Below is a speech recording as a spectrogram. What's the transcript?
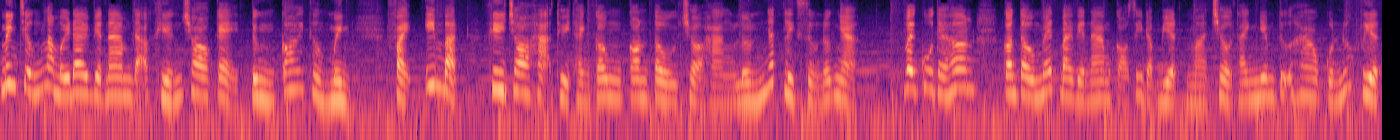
Minh chứng là mới đây Việt Nam đã khiến cho kẻ từng coi thường mình phải im bặt khi cho hạ thủy thành công con tàu chở hàng lớn nhất lịch sử nước nhà. Vậy cụ thể hơn, con tàu Made by Việt Nam có gì đặc biệt mà trở thành niềm tự hào của nước Việt?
